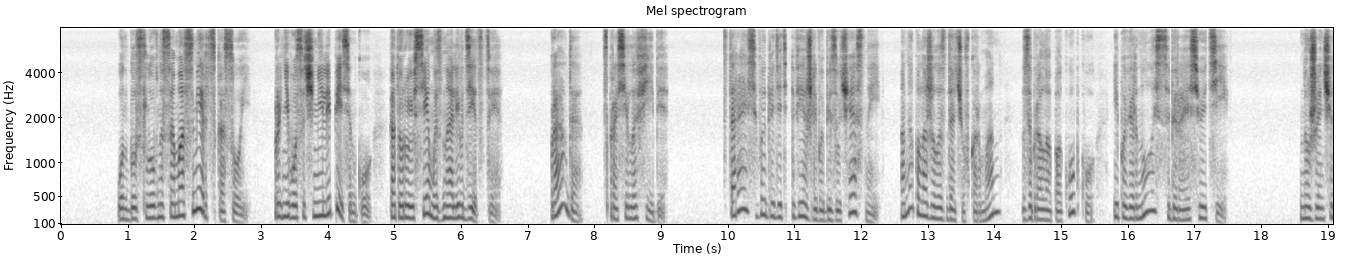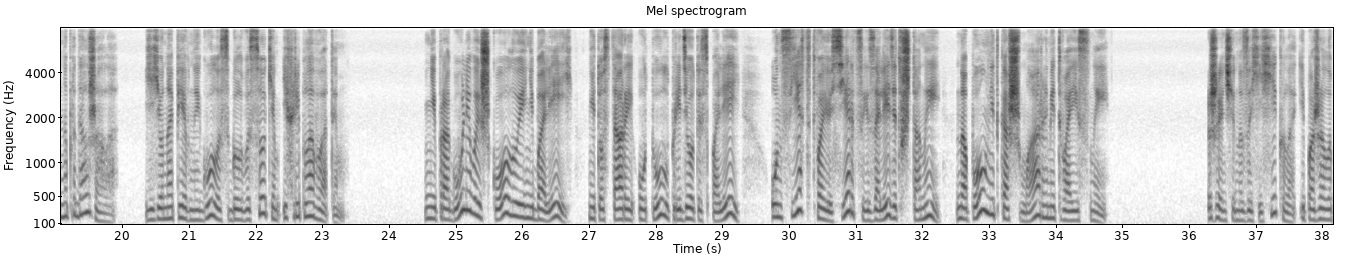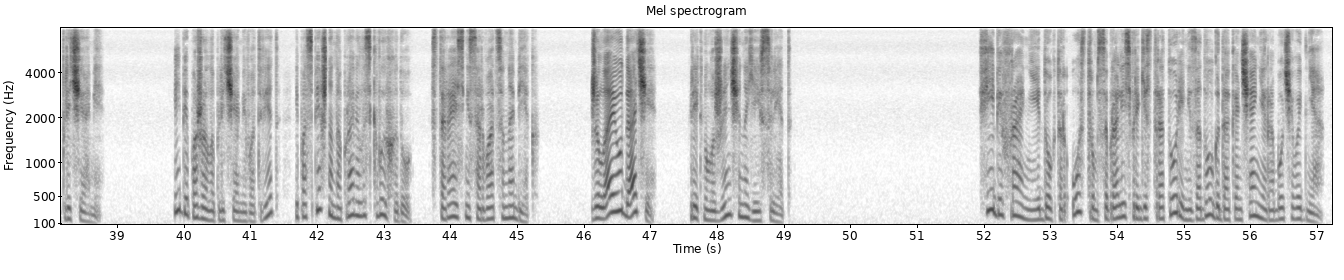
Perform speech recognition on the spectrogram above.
он был словно сама смерть с косой. Про него сочинили песенку, которую все мы знали в детстве. «Правда?» — спросила Фиби. Стараясь выглядеть вежливо безучастной, она положила сдачу в карман, забрала покупку и повернулась, собираясь уйти. Но женщина продолжала. Ее напевный голос был высоким и хрипловатым. «Не прогуливай школу и не болей, не то старый утул придет из полей, он съест твое сердце и залезет в штаны, наполнит кошмарами твои сны». Женщина захихикала и пожала плечами. Иби пожала плечами в ответ и поспешно направилась к выходу, стараясь не сорваться на бег. «Желаю удачи!» — крикнула женщина ей вслед. Фиби, Франни и доктор Острум собрались в регистратуре незадолго до окончания рабочего дня —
